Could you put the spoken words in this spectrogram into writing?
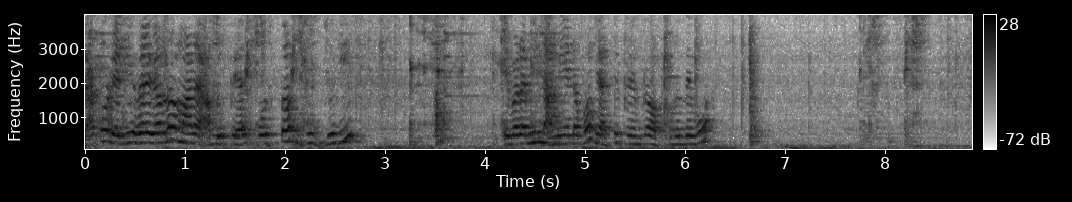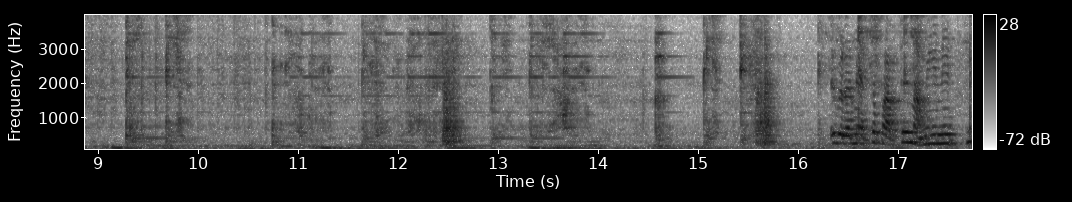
দেখো রেডি হয়ে গেল আমার আলু পেঁয়াজ পোস্ত, ঝুরঝুরি। এবার আমি নামিয়ে নেব, গ্যাসের ফ্লেমটা অফ করে দেবো। এবার আমি একটা পাত্রে নামিয়ে নিচ্ছি।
